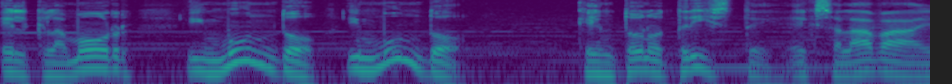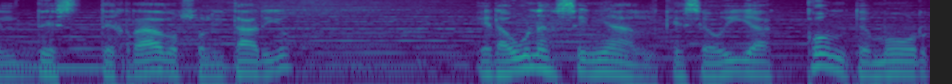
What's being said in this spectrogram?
El clamor, inmundo, inmundo, que en tono triste exhalaba el desterrado solitario, era una señal que se oía con temor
